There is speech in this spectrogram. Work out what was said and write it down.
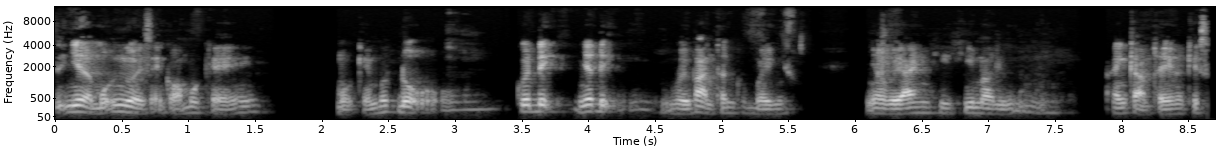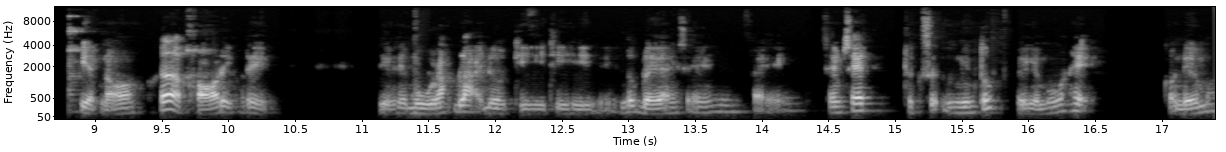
dĩ nhiên là mỗi người sẽ có một cái một cái mức độ quyết định nhất định với bản thân của mình. Nhưng mà với anh thì khi mà, anh cảm thấy là cái sự khác biệt nó rất là khó để có thể để có thể bù đắp lại được thì thì lúc đấy anh sẽ phải xem xét thực sự nghiêm túc về cái mối quan hệ. Còn nếu mà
